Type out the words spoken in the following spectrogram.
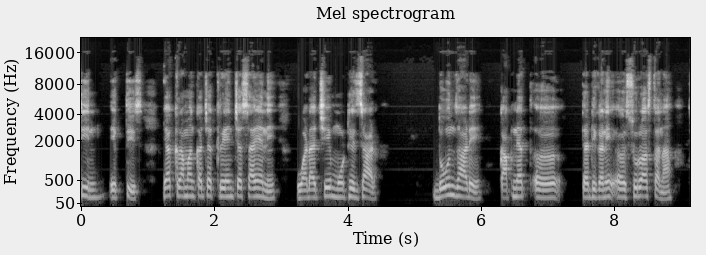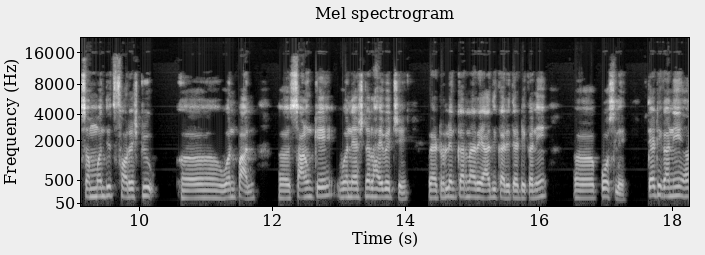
तीन एकतीस या क्रमांकाच्या क्रेनच्या साह्याने वडाचे मोठे झाड दोन झाडे कापण्यात त्या ठिकाणी सुरू असताना संबंधित फॉरेस्ट वनपाल साळुंके व नॅशनल हायवेचे पेट्रोलिंग करणारे अधिकारी त्या ठिकाणी पोचले त्या ठिकाणी अ,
